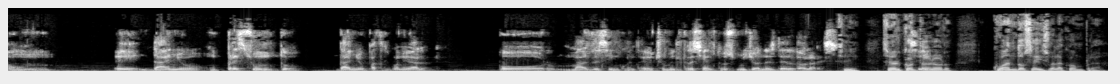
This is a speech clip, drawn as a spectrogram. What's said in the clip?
un eh, daño, un presunto daño patrimonial por más de 58.300 millones de dólares. Sí. Señor Contralor, ¿cuándo se hizo la compra?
